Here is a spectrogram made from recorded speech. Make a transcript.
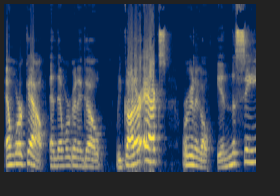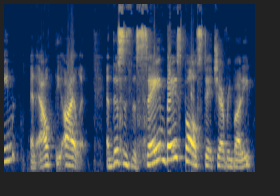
and work out. And then we're going to go, we've got our X, we're going to go in the seam and out the eyelet. And this is the same baseball stitch, everybody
